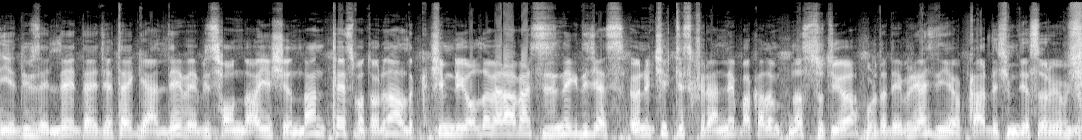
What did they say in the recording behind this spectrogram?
750 DCT geldi ve biz Honda Ay ışığından test motorunu aldık. Şimdi yolda beraber sizinle gideceğiz. Önü çift disk frenli bakalım nasıl tutuyor. Burada debriyaj niye yok kardeşim diye soruyormuş.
